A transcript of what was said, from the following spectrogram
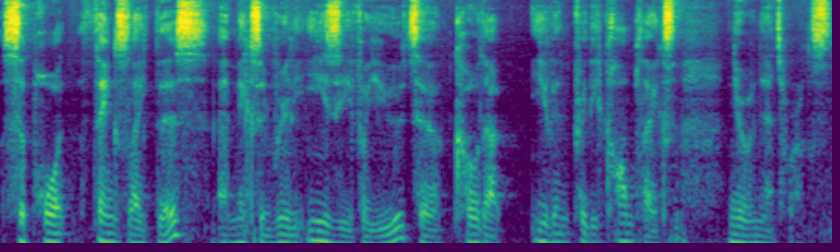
support things like this and makes it really easy for you to code up even pretty complex neural networks.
